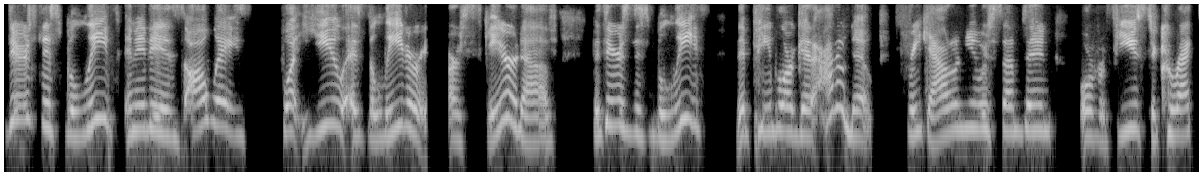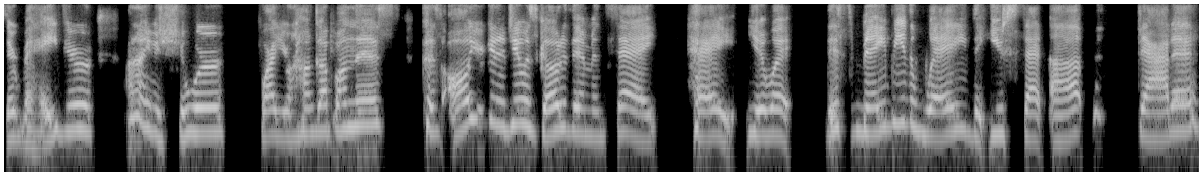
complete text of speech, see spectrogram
there's this belief, and it is always what you as the leader are scared of. But there's this belief that people are going to, I don't know, freak out on you or something or refuse to correct their behavior. I'm not even sure why you're hung up on this because all you're going to do is go to them and say, hey, you know what? This may be the way that you set up data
